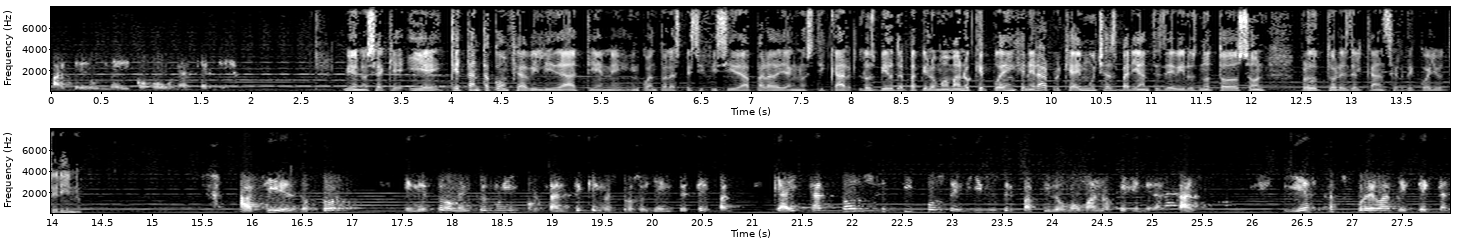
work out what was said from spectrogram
parte de un médico o una enfermera. Bien, o sea que, ¿y eh, qué tanta confiabilidad tiene en cuanto a la especificidad para diagnosticar los virus del papiloma humano que pueden generar? Porque hay muchas variantes de virus, no todos son productores del cáncer de cuello uterino. Así es, doctor. En este momento es muy importante que nuestros oyentes sepan que hay 14 tipos de virus del papiloma humano que generan cáncer. Y estas pruebas detectan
